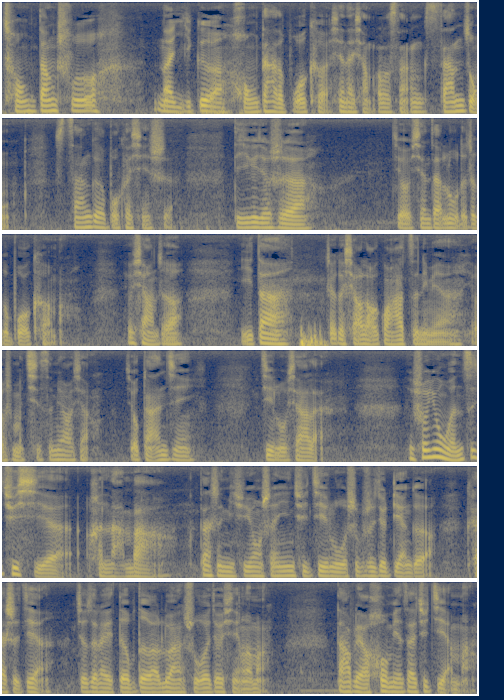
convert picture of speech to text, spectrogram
从当初那一个宏大的博客，现在想到了三三种三个博客形式。第一个就是，就现在录的这个博客嘛。就想着，一旦这个小脑瓜子里面有什么奇思妙想，就赶紧记录下来。你说用文字去写很难吧？但是你去用声音去记录，是不是就点个开始键，就在那里嘚不嘚乱说就行了嘛？大不了后面再去剪嘛。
